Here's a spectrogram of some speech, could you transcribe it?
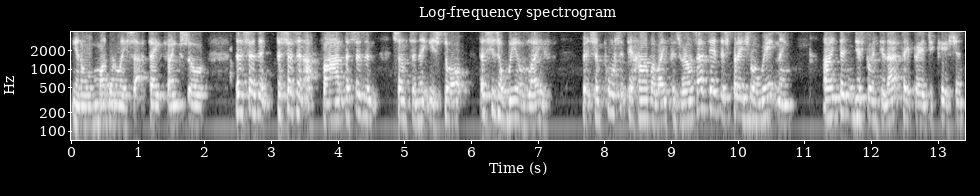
you know motherly sort of type thing. So this isn't this isn't a fad. This isn't something that you stop. This is a way of life. But it's important to have a life as well. As I said, the spiritual awakening, I didn't just go into that type of education.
